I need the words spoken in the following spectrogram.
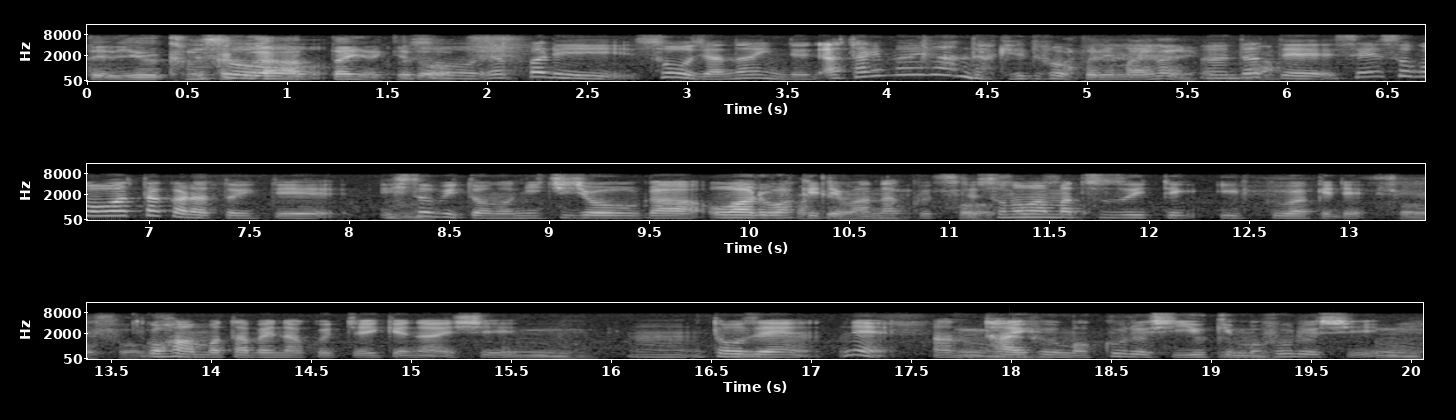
ていう感覚があったんやけどそうやっぱりそうじゃないんで当たり前なんだけど。当たり前なんやうんだって戦争が終わったからといってうん。人々の日常が終わるわけではなくって、そのまま続いていくわけで。そうそうご飯も食べなくちゃいけないし、うん。うん当然ねあうん。の台風も来るし雪も降るし、っうん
